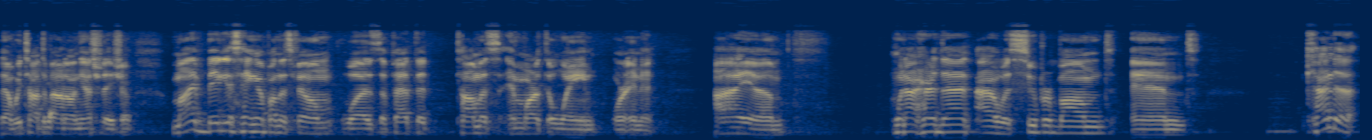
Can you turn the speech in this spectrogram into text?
that we talked about on yesterday's show. My biggest hangup on this film was the fact that Thomas and Martha Wayne were in it. I um, when I heard that, I was super bummed and kind of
